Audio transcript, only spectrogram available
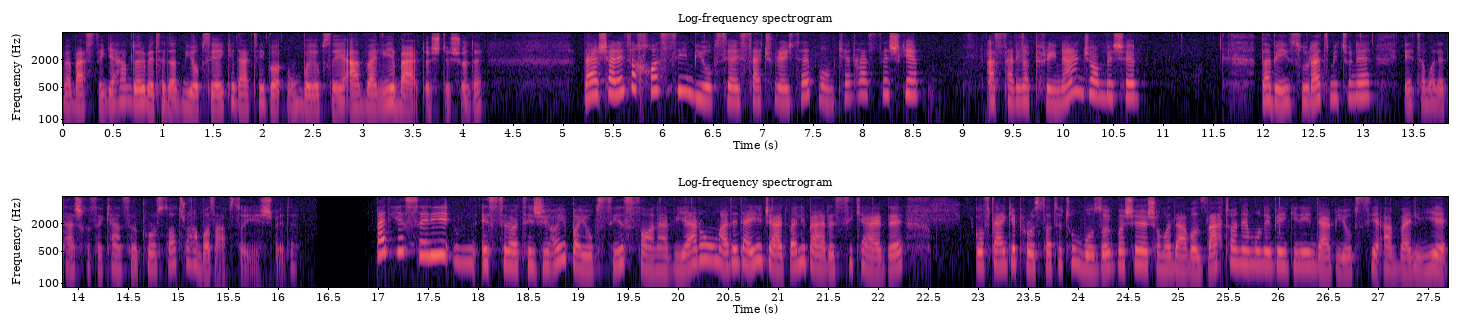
و بستگی هم داره به تعداد بیوپسی هایی که در طی با اون بایوپسی اولیه برداشته شده. در شرایط خاصی این بیوپسی های ممکن هستش که از طریق پرینه انجام بشه. و به این صورت می‌تونه احتمال تشخیص کنسر پروستات رو هم باز افزایش بده. بعد یه سری استراتژی های بایوپسی ثانویه رو اومده در یه جدولی بررسی کرده. گفته اگه پروستاتتون بزرگ باشه شما دوازده تا نمونه بگیرین در بیوپسی اولیه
